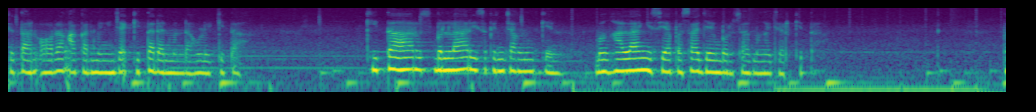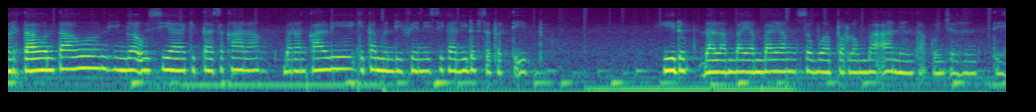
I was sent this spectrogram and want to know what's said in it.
jutaan orang akan menginjak kita dan mendahului kita. Kita harus berlari sekencang mungkin, menghalangi siapa saja yang berusaha mengajar kita. Bertahun-tahun hingga usia kita sekarang, barangkali kita mendefinisikan hidup seperti itu. Hidup dalam bayang-bayang sebuah perlombaan yang tak kunjung henti.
